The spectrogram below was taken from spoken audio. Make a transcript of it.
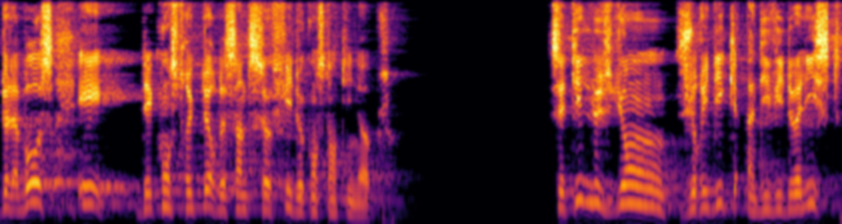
de la Beauce et des constructeurs de Sainte-Sophie de Constantinople. Cette illusion juridique individualiste,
